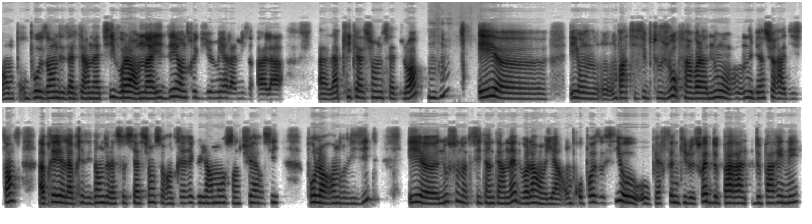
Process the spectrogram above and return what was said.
en, proposant des alternatives. Voilà, on a aidé, entre guillemets, à la mise, à la, à l'application de cette loi. Mmh et, euh, et on, on, participe toujours. Enfin voilà, nous, on est bien sûr à distance. Après, la présidente de l'association se rend très régulièrement au sanctuaire aussi pour leur rendre visite. Et euh, nous, sur notre site internet, voilà, on, y a, on propose aussi aux, aux, personnes qui le souhaitent de, para, de parrainer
